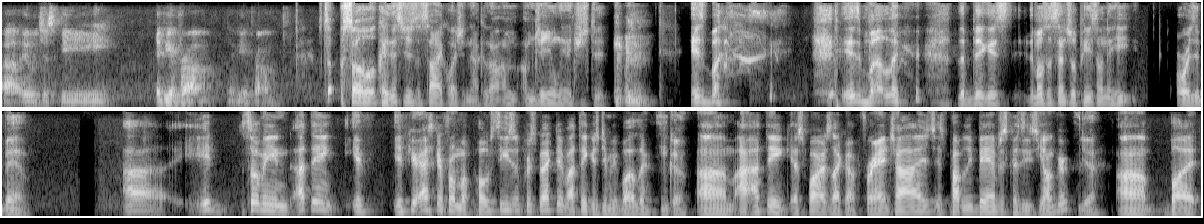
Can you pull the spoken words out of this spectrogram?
Uh, it would just be it'd be a problem. It'd be a problem. So, so okay, this is just a side question now because I'm I'm genuinely interested. is but is Butler the biggest, the most essential piece on the Heat, or is it Bam? Uh, it. So I mean, I think if if you're asking from a postseason perspective, I think it's Jimmy Butler. Okay. Um, I, I think as far as like a franchise, it's probably Bam just because he's younger. Yeah. Um, but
